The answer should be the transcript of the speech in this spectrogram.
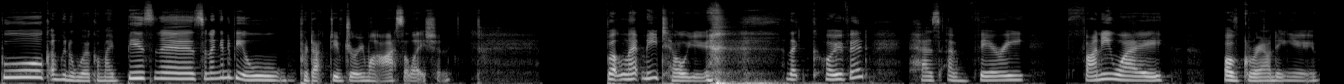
book, I'm going to work on my business, and I'm going to be all productive during my isolation. But let me tell you that COVID has a very funny way of grounding you.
